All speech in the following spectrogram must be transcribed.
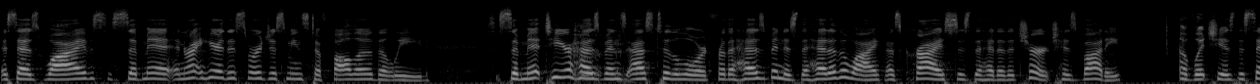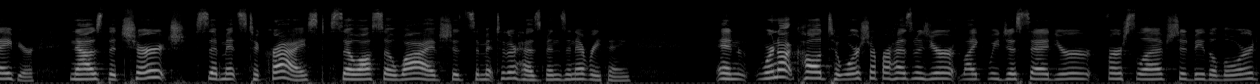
it says, Wives, submit. And right here, this word just means to follow the lead. Submit to your husbands as to the Lord, for the husband is the head of the wife, as Christ is the head of the church, his body, of which he is the Savior. Now, as the church submits to Christ, so also wives should submit to their husbands in everything. And we're not called to worship our husbands. You're, like we just said, your first love should be the Lord.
